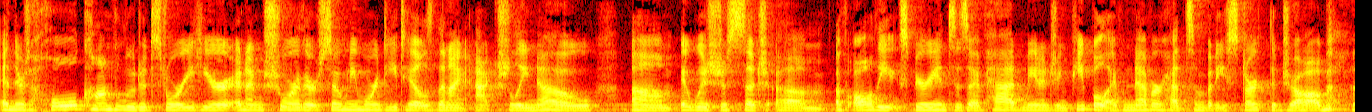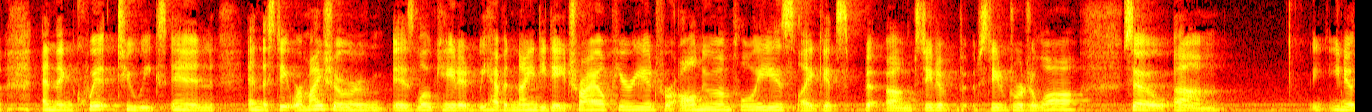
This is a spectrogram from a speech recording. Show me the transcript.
And there's a whole convoluted story here, and I'm sure there are so many more details than I actually know um, it was just such um, of all the experiences I've had managing people, I've never had somebody start the job and then quit two weeks in. In the state where my showroom is located, we have a 90 day trial period for all new employees, like it's um, state of state of Georgia law. So um, you know,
